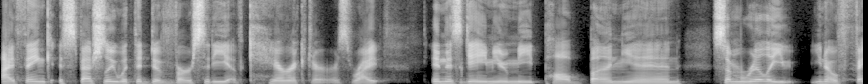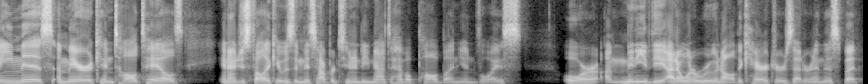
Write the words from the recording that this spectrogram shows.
I think especially with the diversity of characters, right? In this game you meet Paul Bunyan, some really, you know, famous American tall tales, and I just felt like it was a missed opportunity not to have a Paul Bunyan voice or uh, many of the I don't want to ruin all the characters that are in this, but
